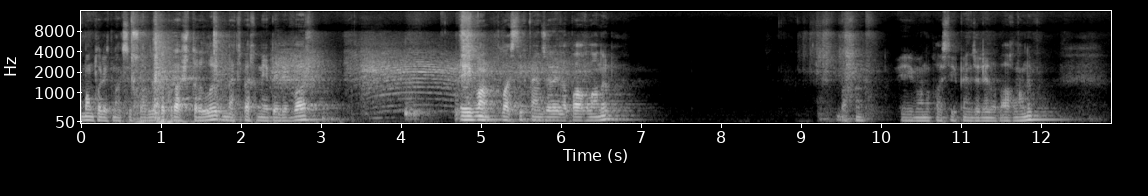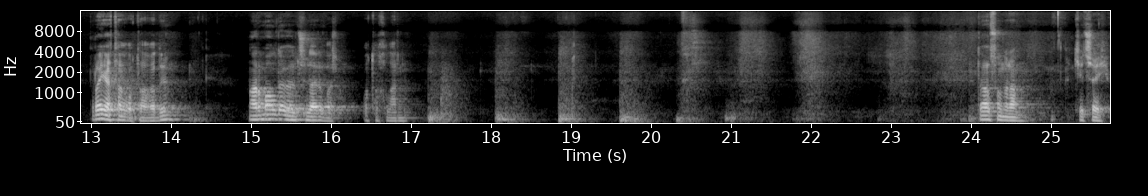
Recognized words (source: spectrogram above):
Hamam tualet aksesuarları quraşdırılıb, mətbəx mebeli var. Eyvan plastik pəncərə ilə bağlanıb. Baxın, eyvanı plastik pəncərə ilə bağlanıb. Bura yataq otağıdır. Normalda ölçüləri var otaqların. Daha sonra keçək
